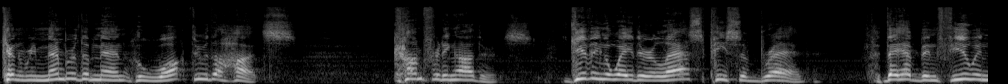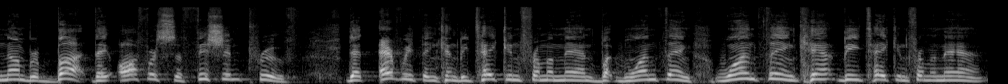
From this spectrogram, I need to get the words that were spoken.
can remember the men who walked through the huts, comforting others, giving away their last piece of bread. They have been few in number, but they offer sufficient proof that everything can be taken from a man, but one thing, one thing can't be taken from a man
